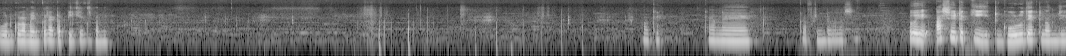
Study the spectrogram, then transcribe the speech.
উডগুলো মাইন করে একটা পিকেক্স বানাই। ওকে এখানে ক্রাফটিং টেবিল আছে। ওই পাশে ওইটা কি? একটা গরু দেখলাম যে।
